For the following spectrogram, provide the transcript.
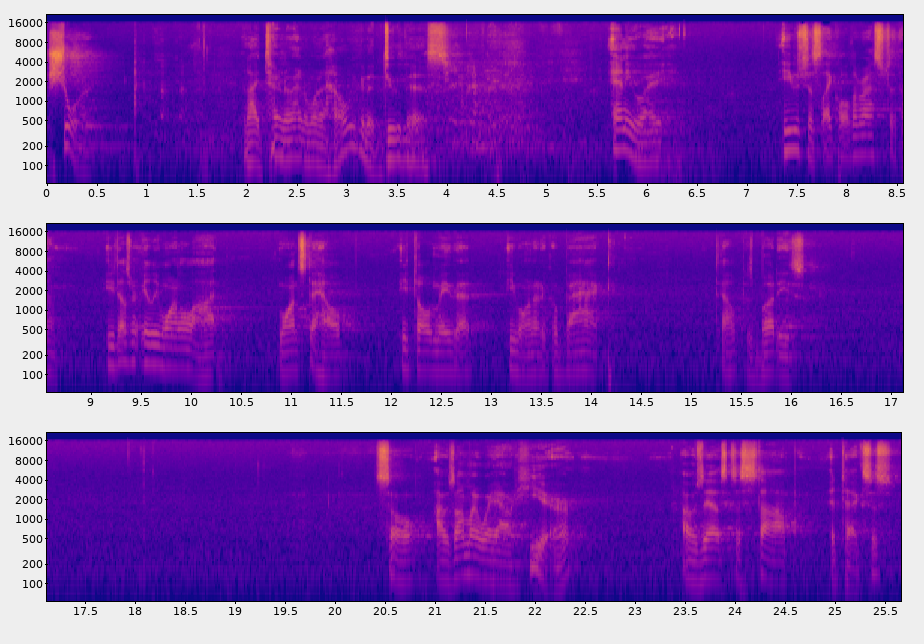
Sure. And I turned around and went, How are we going to do this? anyway, he was just like all the rest of them. He doesn't really want a lot, wants to help. He told me that he wanted to go back to help his buddies. So I was on my way out here, I was asked to stop at Texas.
